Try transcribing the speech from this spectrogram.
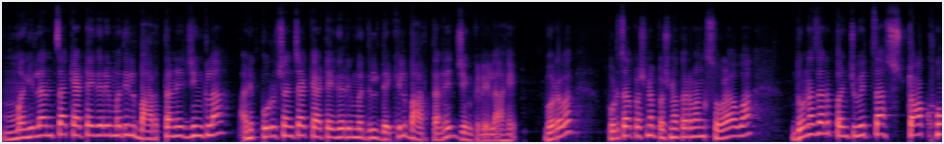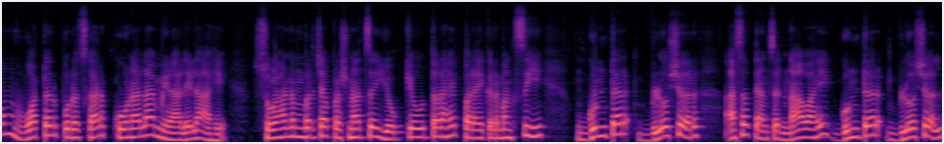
महिलांचा कॅटेगरीमधील भारताने जिंकला आणि पुरुषांच्या कॅटेगरीमधील देखील भारताने जिंकलेला आहे. बरोबर? पुढचा प्रश्न प्रश्न क्रमांक सोळावा दोन हजार पंचवीसचा स्टॉकहोम वॉटर पुरस्कार कोणाला मिळालेला आहे? सोळा नंबरच्या प्रश्नाचं योग्य उत्तर आहे पर्याय क्रमांक सी गुंटर ब्लोशर. असं त्यांचं नाव आहे. गुंटर ब्लोशल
